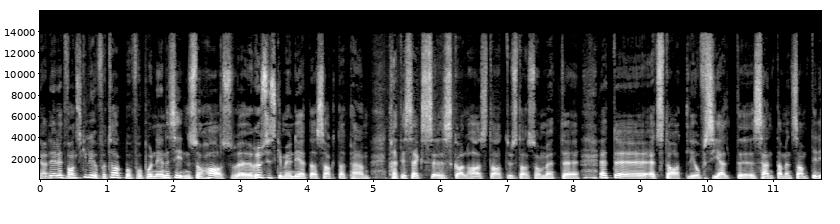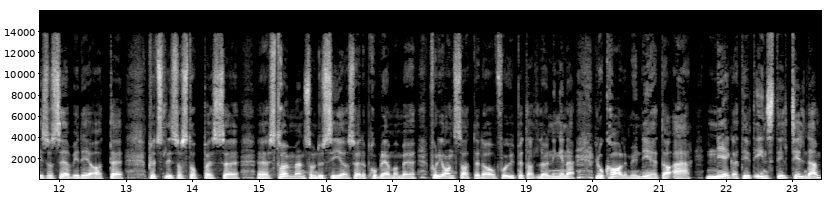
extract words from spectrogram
Ja, Det er litt vanskelig å få tak på. for På den ene siden så har eh, russiske myndigheter sagt at Perm 36 eh, skal ha status da som et, et, et statlig, offisielt senter. Men samtidig så ser vi det at plutselig så stoppes strømmen. Som du sier, så er det problemer med for de ansatte da å få utbetalt lønningene. Lokale myndigheter er negativt innstilt til dem.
